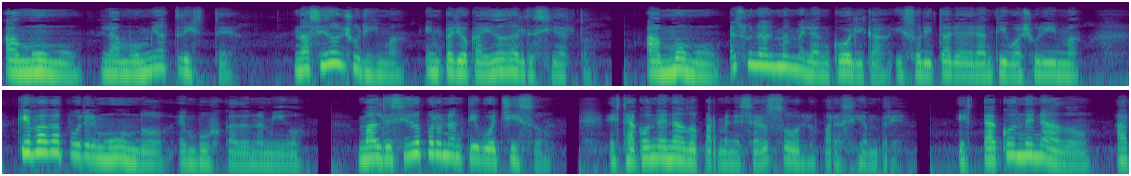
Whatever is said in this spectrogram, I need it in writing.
Amumu, la momia triste. Nacido en Yurima, imperio caído del desierto. Amumu es un alma melancólica y solitaria de la antigua Yurima, que vaga por el mundo en busca de un amigo. Maldecido por un antiguo hechizo, está condenado a permanecer solo para siempre. Está condenado a,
